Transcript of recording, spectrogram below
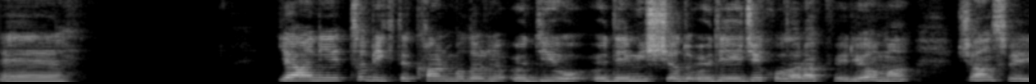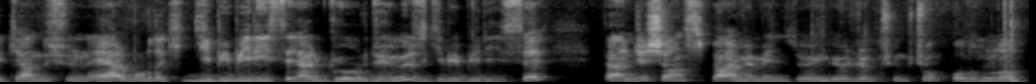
E, yani tabii ki de karmalarını ödüyor, ödemiş ya da ödeyecek olarak veriyor ama şans verirken düşünün eğer buradaki gibi biri ise eğer gördüğümüz gibi biri ise bence şans vermemenizi öngörürüm. Çünkü çok olumlu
